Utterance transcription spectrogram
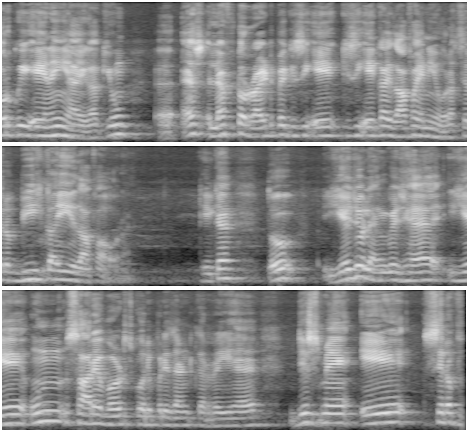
और कोई ए नहीं आएगा. क्यों? एस लेफ़्ट और राइट पे किसी ए किसी ए का इजाफा ही नहीं हो रहा, सिर्फ़ बी का ही इजाफा हो रहा है. ठीक है? तो ये जो लैंग्वेज है, ये उन सारे वर्ड्स को रिप्रेजेंट कर रही है, जिसमें ए सिर्फ़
